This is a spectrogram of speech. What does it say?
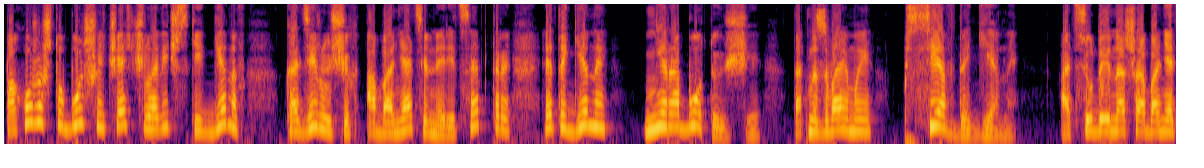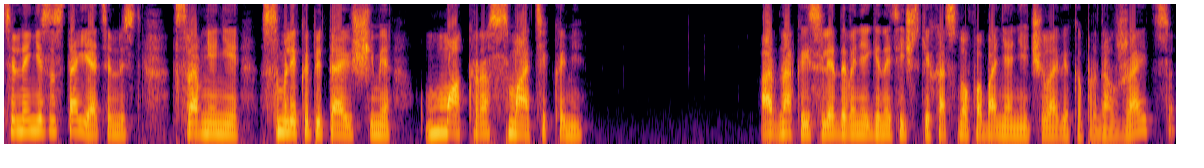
Похоже, что большая часть человеческих генов, кодирующих обонятельные рецепторы, это гены неработающие, так называемые псевдогены. Отсюда и наша обонятельная несостоятельность в сравнении с млекопитающими макросматиками. Однако исследование генетических основ обоняния человека продолжается,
